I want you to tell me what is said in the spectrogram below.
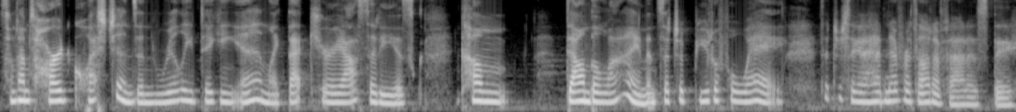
sometimes hard questions and really digging in. Like, that curiosity has come down the line in such a beautiful way. It's interesting. I had never thought of that as the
